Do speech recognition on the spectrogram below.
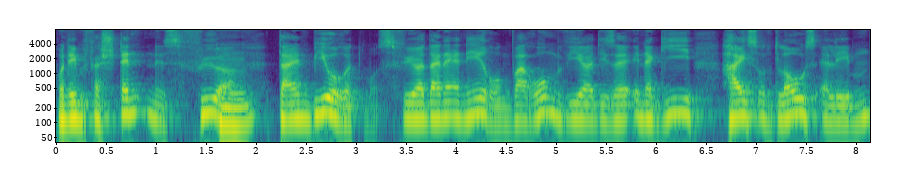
und eben Verständnis für mhm. deinen Biorhythmus, für deine Ernährung, warum wir diese Energie-Highs und Lows erleben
